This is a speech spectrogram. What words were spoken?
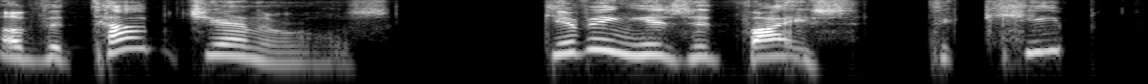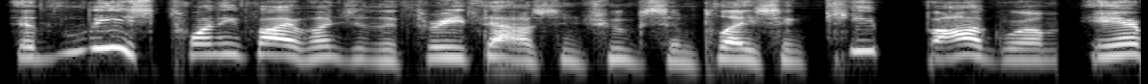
of the top generals giving his advice to keep at least 2,500 to 3,000 troops in place and keep Bagram Air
